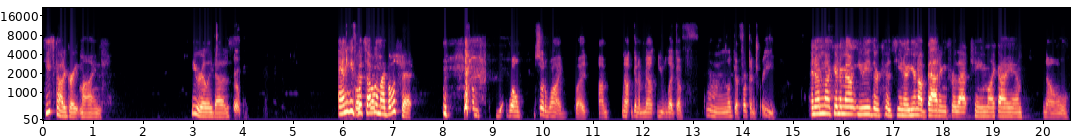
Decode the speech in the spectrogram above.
He's got a great mind. He really does. True. And he For- puts up with my bullshit. well, so do I, but I'm not gonna mount you like a hmm, like a fucking tree. And I'm not going to mount you either because, you know, you're not batting for that team like I am. No,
